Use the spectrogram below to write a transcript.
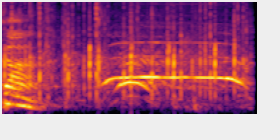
下。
